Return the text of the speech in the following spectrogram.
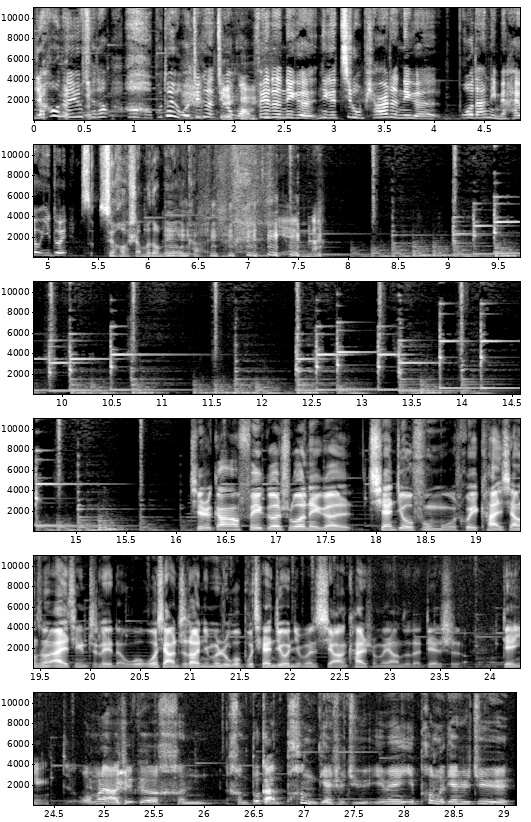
然后呢，又觉得啊，不对，我这个这个网飞的那个那个纪录片的那个播单里面还有一堆，最后什么都没有看。天哪！其实刚刚飞哥说那个迁就父母会看乡村爱情之类的，我我想知道你们如果不迁就，你们喜欢看什么样子的电视电影？我们俩这个很很不敢碰电视剧，因为一碰了电视剧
